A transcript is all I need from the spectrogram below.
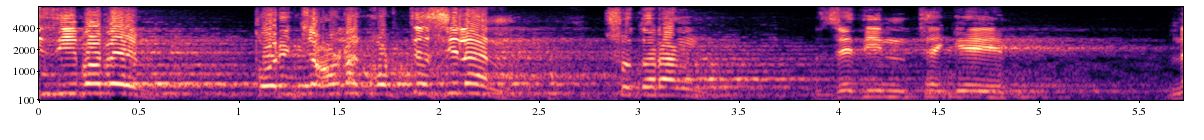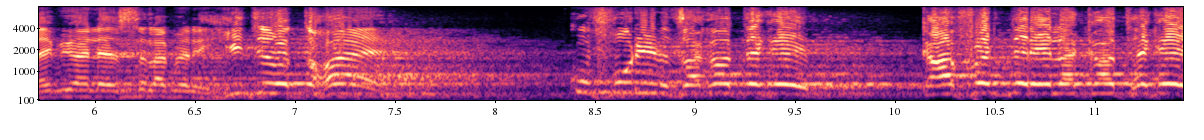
ইজিভাবে পরিচালনা করতেছিলেন। সুতরাং যেদিন থেকে নবী আলাইসালামের হিজরত হয়, কুফুরির জায়গা থেকে, কাফেরদের এলাকা থেকে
